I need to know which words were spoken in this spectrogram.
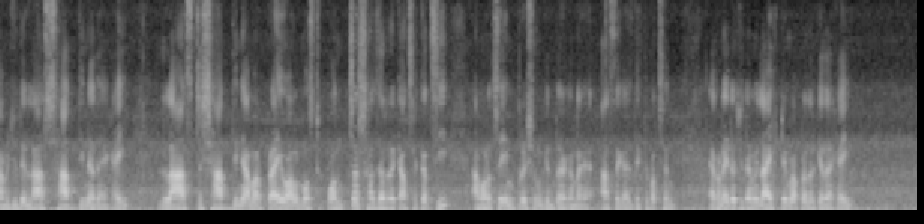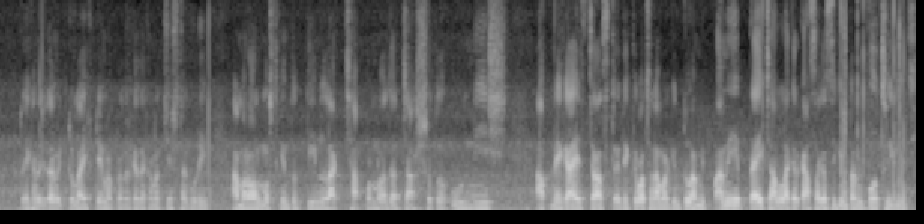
আমি যদি লাস্ট সাত দিনে দেখাই লাস্ট সাত দিনে আমার প্রায় অলমোস্ট পঞ্চাশ হাজারের কাছাকাছি আমার হচ্ছে ইমপ্রেশন কিন্তু এখানে আছে গাছ দেখতে পাচ্ছেন? এখন এটা যদি আমি লাইফ টাইম আপনাদেরকে দেখাই, তো এখানে যদি আমি একটু লাইফ টাইম আপনাদেরকে দেখানোর চেষ্টা করি, আমার অলমোস্ট কিন্তু তিন লাখ ছাপ্পান্ন হাজার চারশত উনিশ। আপনি গাইস জাস্ট দেখতে পাচ্ছেন? আমার কিন্তু আমি আমি প্রায় চার লাখের কাছাকাছি কিন্তু আমি পৌঁছে গিয়েছি।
